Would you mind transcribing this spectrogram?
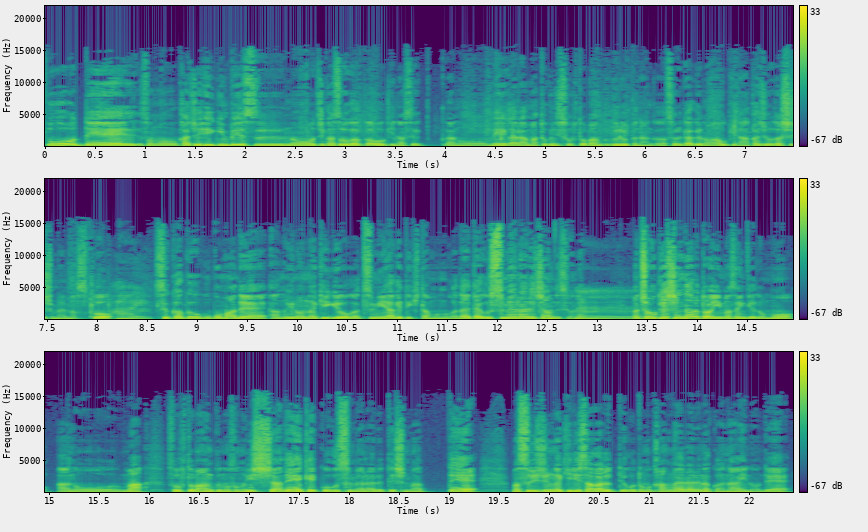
方で、その、過重平均ベースの時価総額が大きなせ、あの、銘柄、まあ、特にソフトバンクグループなんかがそれだけの大きな赤字を出してしまいますと、はい、せっかくここまで、あの、いろんな企業が積み上げてきたものが大体薄められちゃうんですよね。まあ、帳消しになるとは言いませんけども、あの、まあ、ソフトバンクのその一社で結構薄められてしまって、まあ、水準が切り下がるっていうことも考えられなくはないので、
